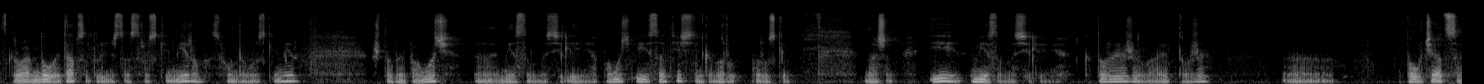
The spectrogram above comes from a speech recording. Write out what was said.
открываем новый этап сотрудничества с русским миром, с фондом «Русский мир», чтобы помочь э, местному населению, помочь и соотечественникам ру- русским нашим, и местному населению, которое желает тоже э, поучаться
